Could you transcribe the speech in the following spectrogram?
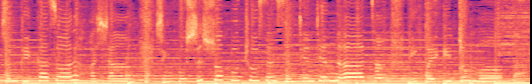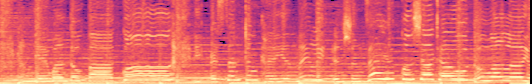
像皮卡索的画像。幸福是说不出酸酸甜甜的糖，你会一种魔法，让夜晚都发光。一二三，睁开眼，美丽人生在月光下跳舞，都忘了有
